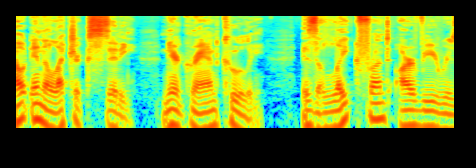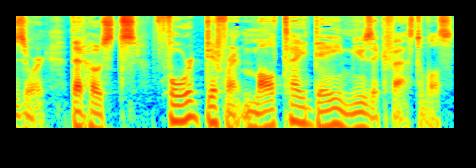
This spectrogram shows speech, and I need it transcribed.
Out in Electric City, near Grand Coulee, is a lakefront RV resort that hosts four different multi day music festivals.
